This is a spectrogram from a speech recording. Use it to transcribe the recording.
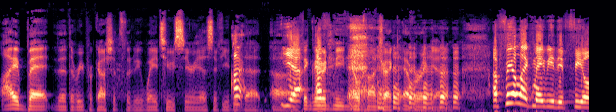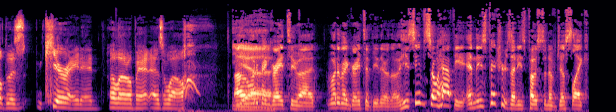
I bet that the repercussions would be way too serious if you did I- that. Uh, yeah, I think there I- would be no contract ever again. I feel like maybe the field was curated a little bit as well. Uh, it would have been great to uh, would have been great to be there though. He seems so happy, and these pictures that he's posted of just like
